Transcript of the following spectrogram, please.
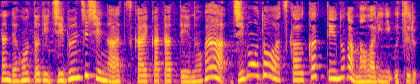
なんで本当に自分自身の扱い方っていうのが自分をどう扱うかっていうのが周りに映る。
